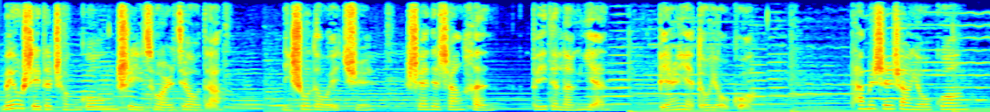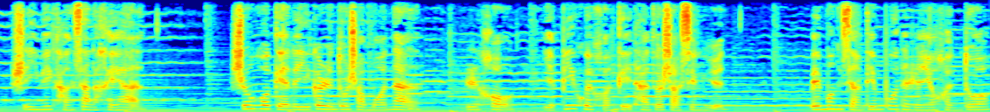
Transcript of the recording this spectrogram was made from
没有谁的成功是一蹴而就的。你受的委屈、摔的伤痕、背的冷眼，别人也都有过。他们身上有光，是因为扛下了黑暗。生活给了一个人多少磨难，日后也必会还给他多少幸运。为梦想颠簸的人有很多，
